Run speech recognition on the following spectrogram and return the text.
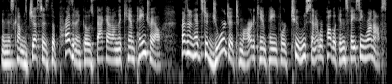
And this comes just as the president goes back out on the campaign trail. The president heads to Georgia tomorrow to campaign for two Senate Republicans facing runoffs.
